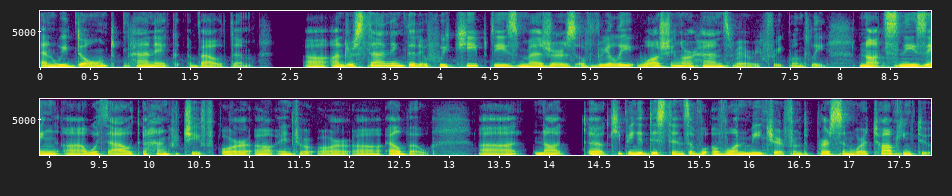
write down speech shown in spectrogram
and we don't panic about them. Uh, understanding that if we keep these measures of really washing our hands very frequently, not sneezing uh, without a handkerchief or uh, into our uh, elbow, uh, not uh, keeping a distance of, of one meter from the person we're talking to,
